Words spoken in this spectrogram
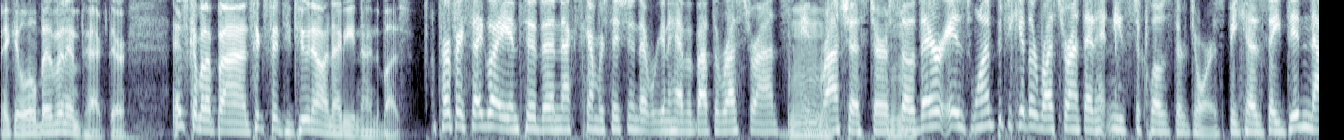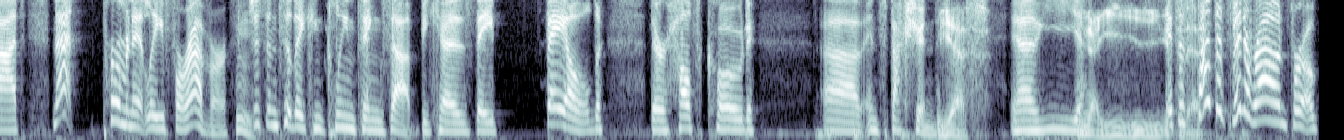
Making a little bit of an impact there. It's coming up on 652 now at 98.9 The Buzz. Perfect segue into the next conversation that we're going to have about the restaurants Mm. in Rochester. So there is one particular restaurant that needs to close their doors because they did not, not permanently forever, Hmm. just until they can clean things up because they failed their health code uh, inspection. Yes. Uh, yeah. Yeah, It's a that. spot that's been around for a,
